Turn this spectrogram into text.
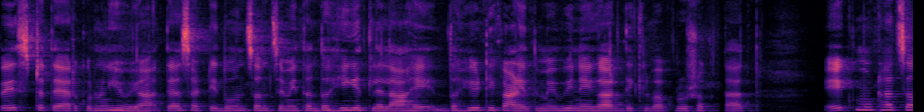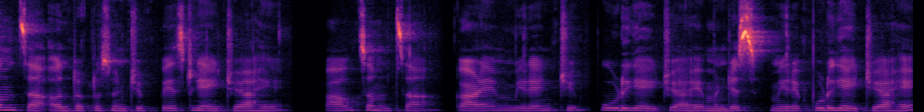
पेस्ट तयार करून घेऊया. त्यासाठी दोन चमचे मी इथं दही घेतलेला आहे. दही ठिकाणी तुम्ही व्हिनेगार देखील वापरू शकतात. एक मोठा चमचा अद्रक लसूणची पेस्ट घ्यायची आहे. पाव चमचा काळ्या मिऱ्यांची पूड घ्यायची आहे म्हणजेच मिरे पूड घ्यायची आहे.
